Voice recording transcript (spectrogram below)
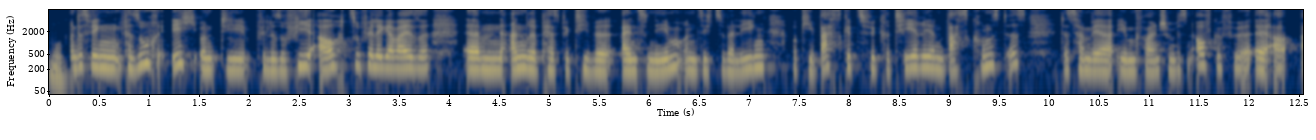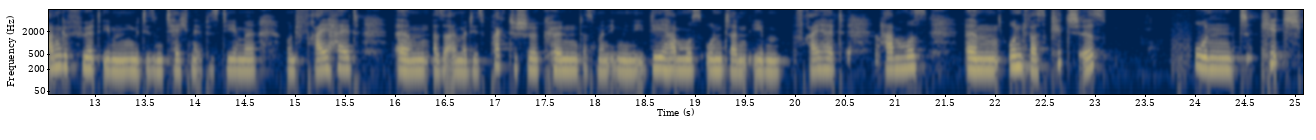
Mhm. Und deswegen versuche ich und die Philosophie auch zufälligerweise ähm, eine andere Perspektive einzunehmen und sich zu überlegen, okay, was gibt es für Kriterien, was Kunst ist? Das haben wir eben vorhin schon ein bisschen aufgeführt, äh, angeführt, eben mit diesem Techne-Episteme und Freiheit. Ähm, also einmal dieses praktische Können, dass man irgendwie eine Idee haben muss und dann eben Freiheit haben muss. Ähm, und was Kitsch ist. Und Kitsch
